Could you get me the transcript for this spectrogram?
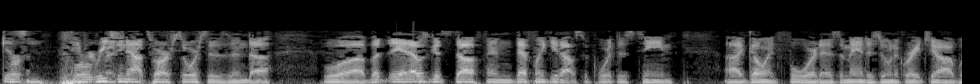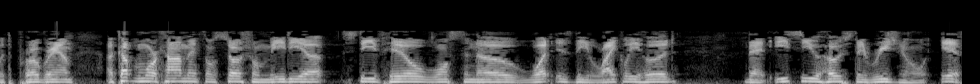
get we're, some. we're reaching out to our sources and uh we'll uh but yeah that was good stuff and definitely get out support this team uh going forward as Amanda's doing a great job with the program. A couple more comments on social media. Steve Hill wants to know what is the likelihood that ECU hosts a regional if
